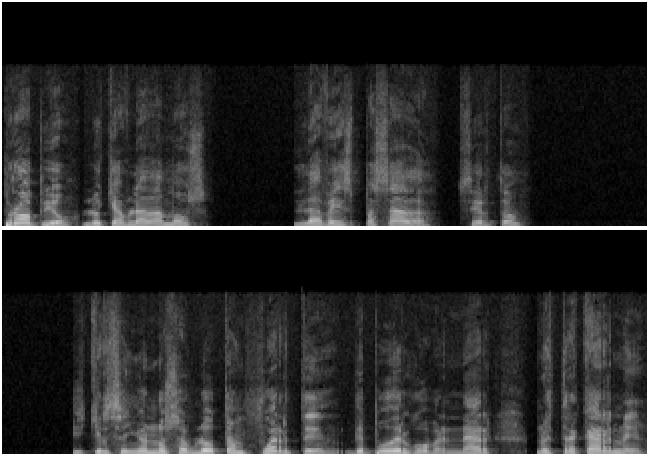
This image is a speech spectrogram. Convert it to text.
propio, lo que hablábamos la vez pasada, ¿cierto? Y que el Señor nos habló tan fuerte de poder gobernar nuestra carne.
